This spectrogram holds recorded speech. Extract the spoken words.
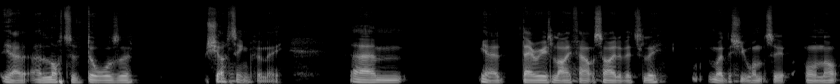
you know, a lot of doors are shutting for me. Um, you know, there is life outside of Italy, whether she wants it or not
